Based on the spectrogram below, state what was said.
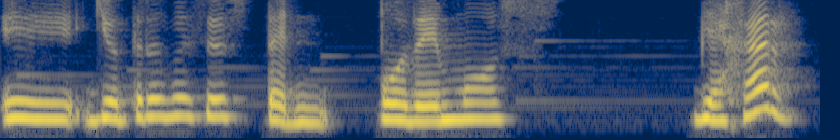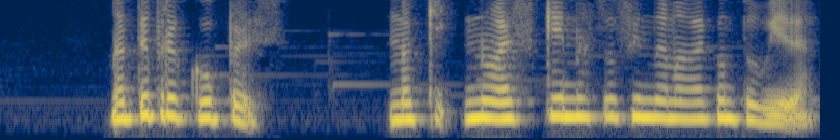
Eh, y otras veces podemos viajar. No te preocupes. No, no es que no estás haciendo nada con tu vida.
